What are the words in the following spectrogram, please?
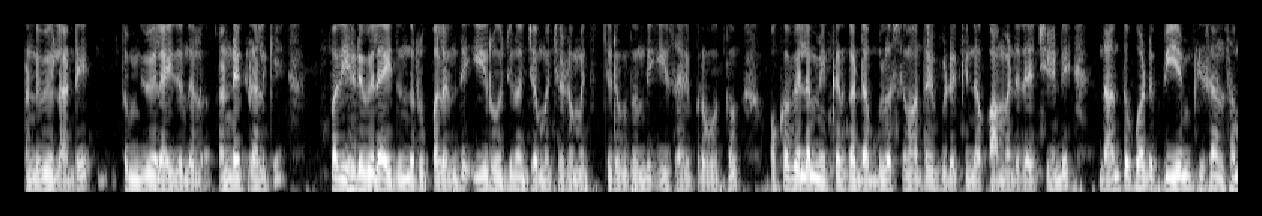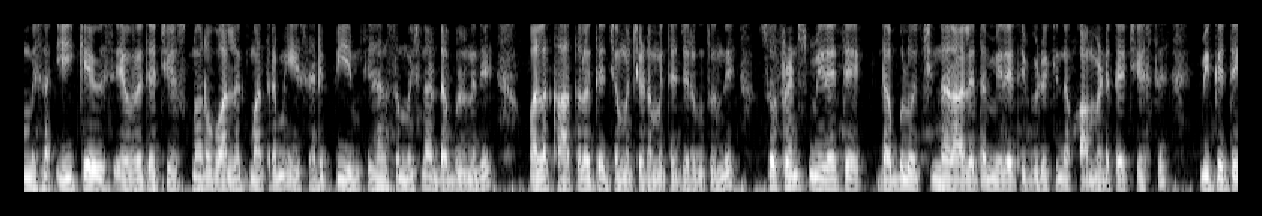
రెండు వేలు అంటే తొమ్మిది వేల ఐదు వందలు రెండు ఎకరాలకి పదిహేడు వేల ఐదు వందల రూపాయలు అనేది ఈ రోజున జమ చేయడం అయితే జరుగుతుంది ఈసారి ప్రభుత్వం. ఒకవేళ మీకు కనుక డబ్బులు వస్తే మాత్రం వీడియో కింద కామెంట్ అయితే చేయండి. దాంతోపాటు పీఎం కిసాన్ సంబంధించిన ఈకేవీసీ ఎవరైతే చేసుకున్నారో వాళ్ళకి మాత్రమే ఈసారి పీఎం కిసాన్ సంబంధించిన డబ్బులు అనేది వాళ్ళ ఖాతాలో అయితే జమ చేయడం అయితే జరుగుతుంది. సో ఫ్రెండ్స్ మీరైతే డబ్బులు వచ్చిందా రాలేదా మీరైతే వీడియో కింద కామెంట్ అయితే చేస్తే మీకైతే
